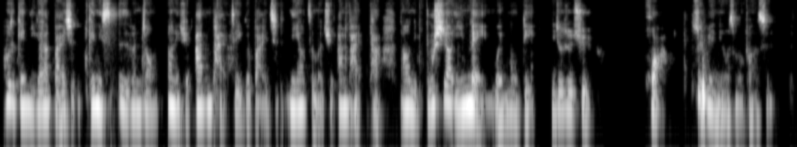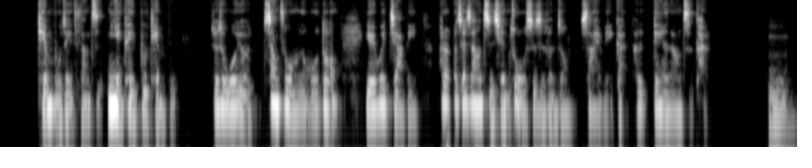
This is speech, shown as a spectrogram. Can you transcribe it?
或者给你一个白纸，给你四十分钟，让你去安排这个白纸，你要怎么去安排它？然后你不是要以美为目的，你就是去画，随便你用什么方式填补这张纸，你也可以不填补。就是我有上次我们的活动，有一位嘉宾，他就在这张纸前坐了四十分钟，啥也没干，他就盯着那张纸看，嗯。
